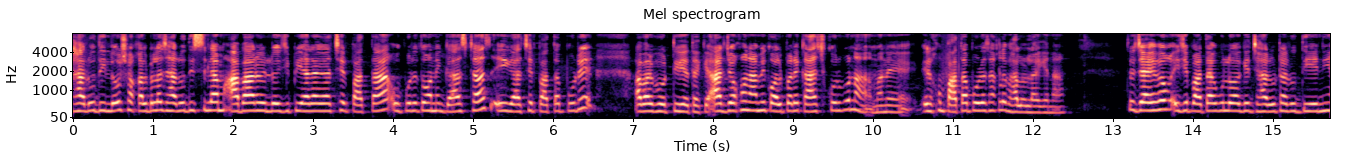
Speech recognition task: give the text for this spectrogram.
ঝাড়ু দিল, সকালবেলা ঝাড়ু দিছিলাম, আবার হইল যে পেয়ারা গাছের পাতা, উপরে তো অনেক গাছ টাছ এই গাছের পাতা পড়ে আবার ভর্তি হয়ে থাকে। আর যখন আমি কলপারে কাজ করব না মানে এরকম পাতা পড়ে থাকলে ভালো লাগে না। তো যাই হোক, এই যে পাতাগুলো আগে ঝাড়ু ঠাড়ু দিয়ে নিই।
